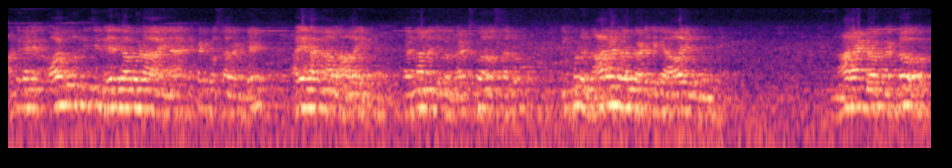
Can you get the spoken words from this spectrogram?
అందుకని పాడూరు నుంచి నేరుగా కూడా ఆయన ఎక్కడికి వస్తారంటే హరిహరనాథ ఆలయం. కర్ణానదిలో నడుచుకొని వస్తారు. ఇప్పుడు నారాయణరావు గారి దగ్గర ఆలయం ఉంది. నారాయణరావు గారిలో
